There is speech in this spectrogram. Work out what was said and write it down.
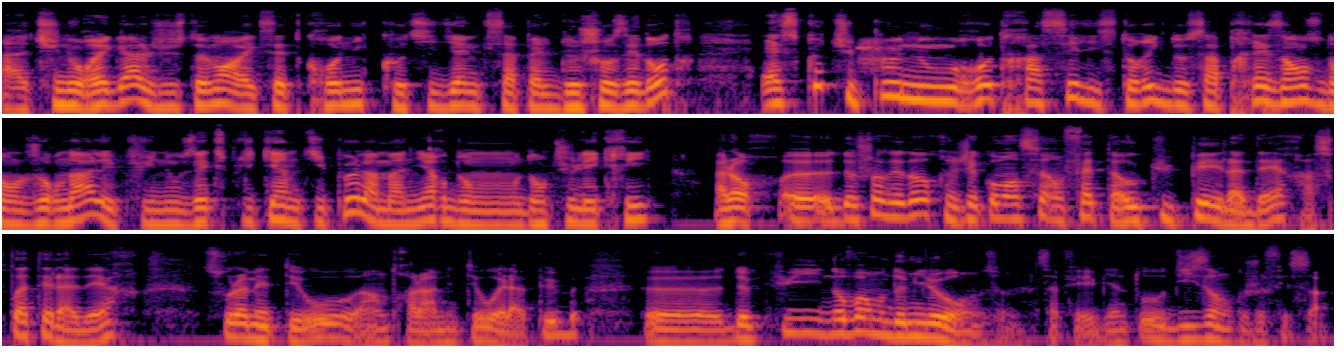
euh, tu nous régales justement avec cette chronique quotidienne qui s'appelle Deux choses et d'autres. Est-ce que tu peux nous retracer l'historique de sa présence dans le journal et puis nous expliquer un petit peu la manière dont, dont tu l'écris? Alors, euh, de choses et d'autres, j'ai commencé en fait à occuper l'ADER, à squatter l'ADER, sous la météo, entre la météo et la pub, euh, depuis novembre 2011. Ça fait bientôt dix ans que je fais ça.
